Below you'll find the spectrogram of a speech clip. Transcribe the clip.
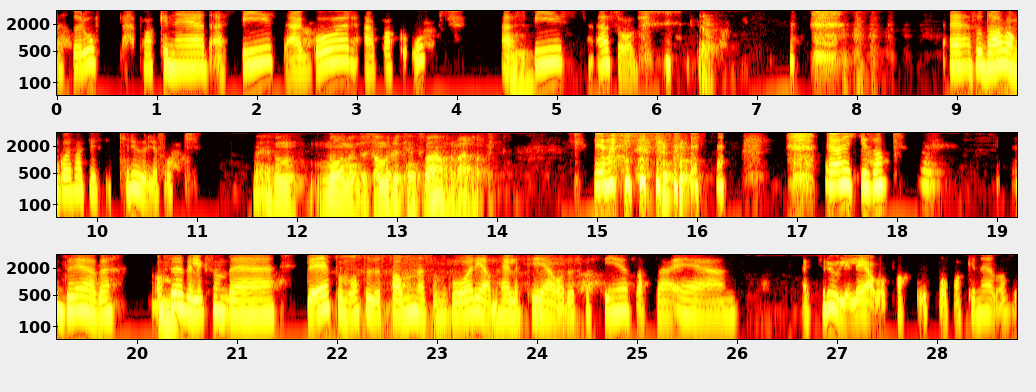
jeg står opp, jeg pakker ned, jeg spiser, jeg går, jeg pakker opp, jeg Mm. spiser, jeg sover. Ja. eh, så dagene går faktisk utrolig fort. Det er sånn noenlunde samme rutine som jeg har hver dag. Ja. ja, ikke sant? Det er det. Og så er det liksom det Det er på en måte det samme som går igjen hele tida, og det skal sies at jeg er utrolig lei av å pakke opp og pakke ned. altså.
